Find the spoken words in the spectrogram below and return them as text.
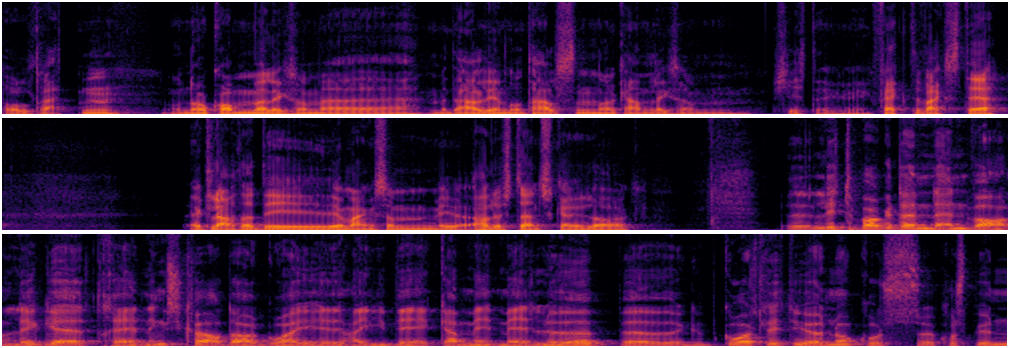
12-13, og nå kommer liksom eh, medaljen rundt halsen og kan liksom Shit, jeg, jeg fikk det faktisk til. Det er klart at de, det er jo mange som har lyst til å ønske det da òg. Eh, litt tilbake til en, en vanlig treningshverdag og ei uke med, med, løp. Eh, gå oss litt gjennom hvordan,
